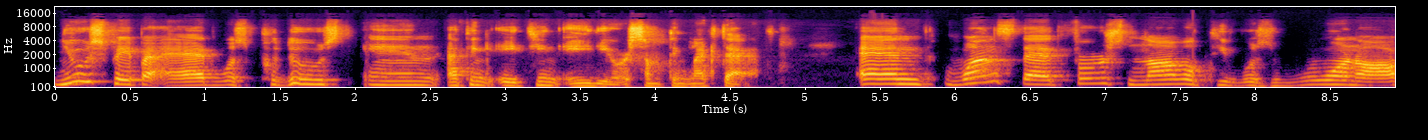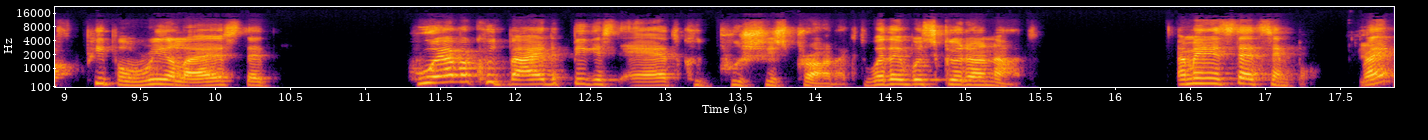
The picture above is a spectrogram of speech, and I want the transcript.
newspaper ad was produced in i think 1880 or something like that. And once that first novelty was worn off people realized that whoever could buy the biggest ad could push his product whether it was good or not. I mean it's that simple yeah. right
